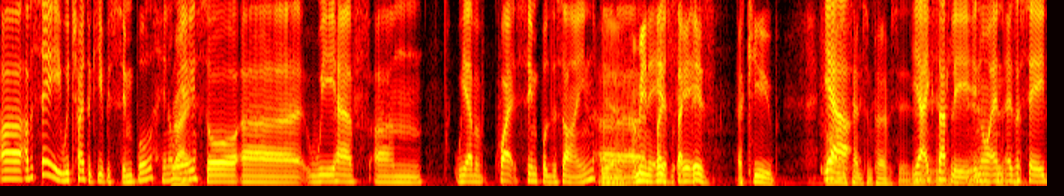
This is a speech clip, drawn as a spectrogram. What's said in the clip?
Uh, I would say we try to keep it simple in a Right. way. So uh, we have um, we have a quite simple design. Yeah. uh, I mean it is it is a cube for all Yeah. intents and purposes. Yeah, exactly. Yeah, you know, and as I said,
